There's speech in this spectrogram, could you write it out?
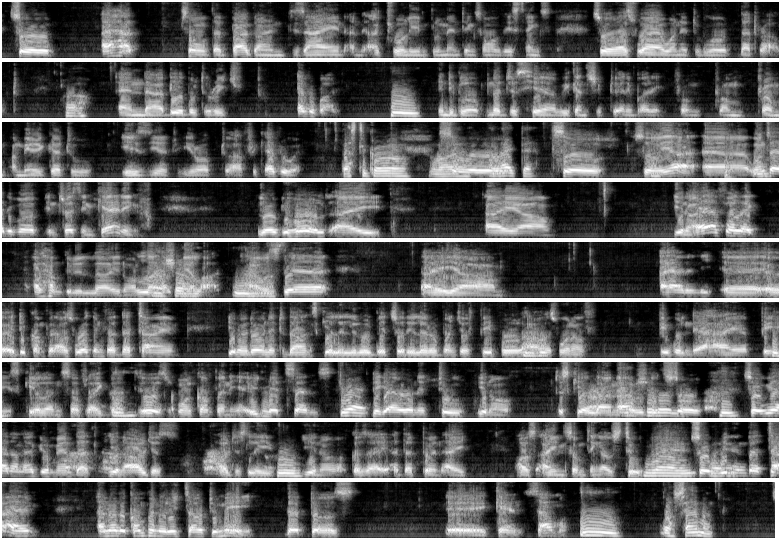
So, I had some of that background in design and actually implementing some of these things. So, that's why I wanted to go that route Wow. and uh, be able to reach everybody Mm. in the globe, not just here. We can ship to anybody from, from, from America to Asia to Europe to Africa, everywhere. That's the goal. Wow. So- I like that. So so yeah, uh, once I developed interest in canning, lo and behold, I I um, you know I felt like Alhamdulillah, you know Allah helped me a lot. I Mhm. was there. I um, I had any, uh, the company I was working for at that time. You know, they wanted to downscale a little bit, so they let a bunch of people. I Mhm. was one of people in their higher pay scale and stuff like that. Mhm. It was a small company. It made sense Right. the guy wanted to, you know, to scale down a little bit. So, Hmm. so we had an agreement that you know I'll just, I'll just leave, Hmm. you know, because I at that point I, I was eyeing something else too. Right. So right. within that time, another company reached out to me that does uh, canned salmon. Mm. Oh, salmon.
